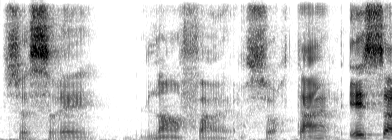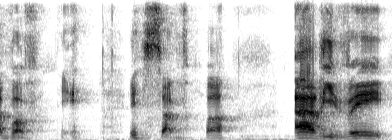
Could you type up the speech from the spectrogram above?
Ce serait l'enfer sur Terre, et ça va venir, et ça va arriver.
